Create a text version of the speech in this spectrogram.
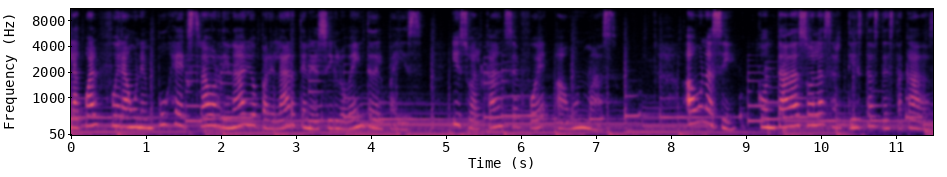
la cual fuera un empuje extraordinario para el arte en el siglo XX del país, y su alcance fue aún más. Aún así, contadas son las artistas destacadas,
